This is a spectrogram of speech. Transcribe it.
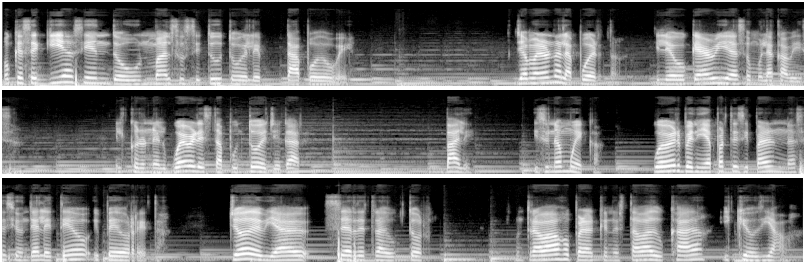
aunque seguía siendo un mal sustituto el heptápodo B. Llamaron a la puerta y luego Gary asomó la cabeza. El coronel Weber está a punto de llegar. Vale, hice una mueca. Weber venía a participar en una sesión de aleteo y pedorreta. Yo debía ser de traductor, un trabajo para el que no estaba educada y que odiaba.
